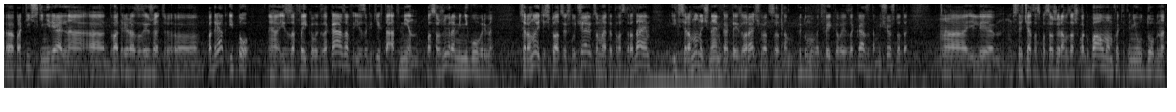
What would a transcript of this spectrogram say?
э, практически нереально э, 2-3 раза заезжать э, подряд, и то э, из-за фейковых заказов, из-за каких-то отмен пассажирами не вовремя. Все равно эти ситуации случаются, мы от этого страдаем, и все равно начинаем как-то изворачиваться, там, придумывать фейковые заказы, там еще что-то. Э, или встречаться с пассажиром за шлагбаумом, хоть это неудобно,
